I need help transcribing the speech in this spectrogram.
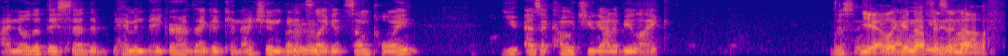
I know that they said that him and Baker have that good connection, but it's Mhm. like at some point, you as a coach, you got to be like, listen. Yeah. Like enough is enough.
